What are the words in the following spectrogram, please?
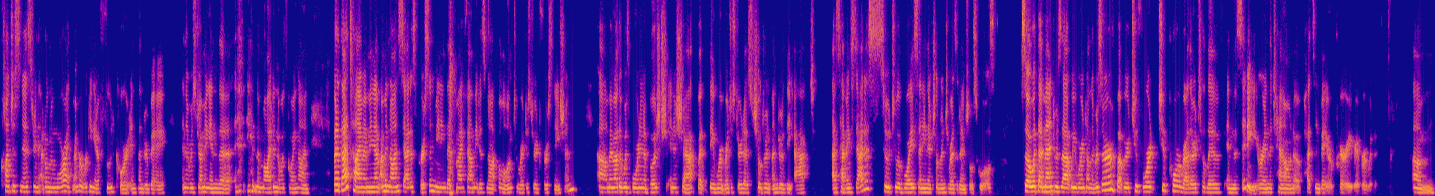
consciousness during the Idle No More. I remember working at a food court in Thunder Bay, and there was drumming in the in the mud. I didn't know what's going on. But at that time, I mean, I'm, I'm a non-status person, meaning that my family does not belong to registered First Nation. Uh, my mother was born in a bush in a shack, but they weren't registered as children under the Act as having status, so to avoid sending their children to residential schools. So what that meant was that we weren't on the reserve, but we were too, for, too poor rather to live in the city or in the town of Hudson Bay or Prairie River. Um,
